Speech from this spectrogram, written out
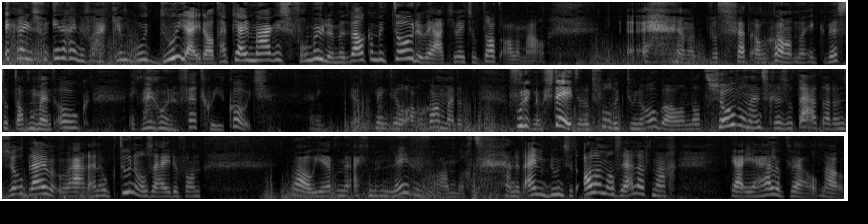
ik kreeg dus van iedereen de vraag, Kim, hoe doe jij dat? Heb jij een magische formule? Met welke methode werk je? Weet je, dat allemaal. En dat was vet arrogant, maar ik wist op dat moment ook, ik ben gewoon een vet goede coach. En ik, dat klinkt heel arrogant, maar dat voel ik nog steeds. En dat voelde ik toen ook al. Omdat zoveel mensen resultaat hadden en zo blij met me waren. En ook toen al zeiden van... Wauw, je hebt me echt mijn leven veranderd. En uiteindelijk doen ze het allemaal zelf, maar ja, je helpt wel. Nou,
